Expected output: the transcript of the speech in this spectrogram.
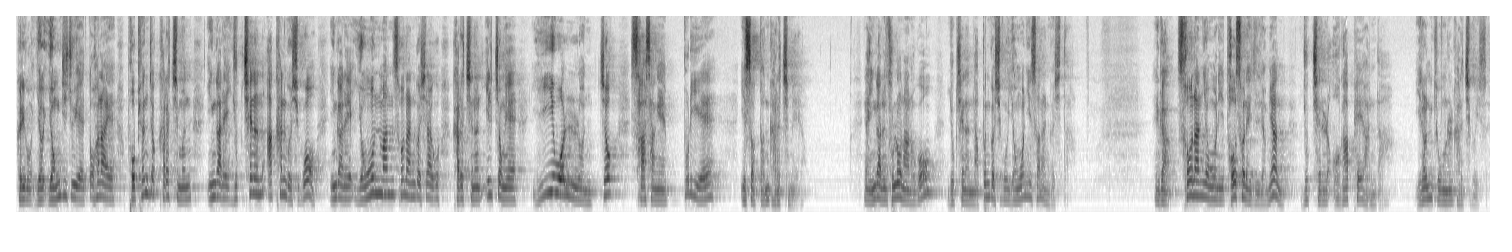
그리고 영지주의의 또 하나의 보편적 가르침은 인간의 육체는 악한 것이고 인간의 영혼만 선한 것이라고 가르치는 일종의 이원론적 사상의 뿌리에 있었던 가르침이에요. 그러니까 인간을 둘로 나누고 육체는 나쁜 것이고 영혼이 선한 것이다. 그러니까 선한 영혼이 더 선해지려면 육체를 억압해야 한다. 이런 교훈을 가르치고 있어요.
